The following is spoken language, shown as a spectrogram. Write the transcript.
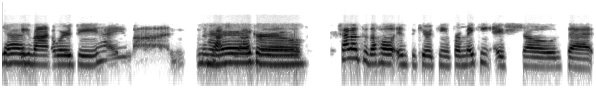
yeah. Yvonne Orji. Hey, Yvonne. Natasha hey, girl. Shout out to the whole Insecure team for making a show that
